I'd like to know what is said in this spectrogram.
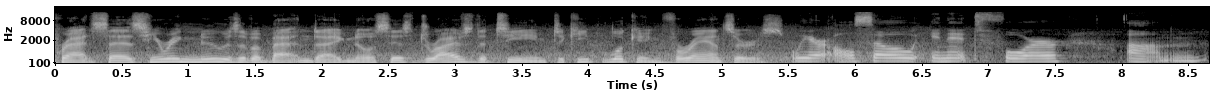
Pratt says hearing news of a Batten diagnosis drives the team to keep looking for answers. We are also in it for um,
